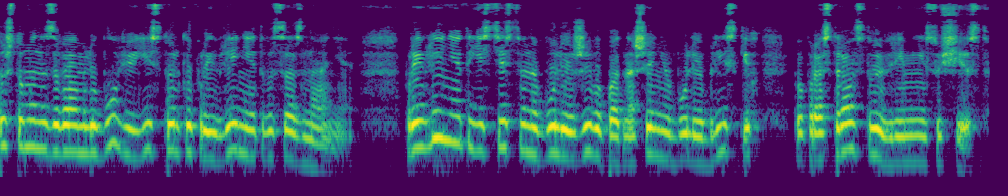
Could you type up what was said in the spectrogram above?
То, что мы называем любовью, есть только проявление этого сознания. Проявление это, естественно, более живо по отношению более близких по пространству и времени существ.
